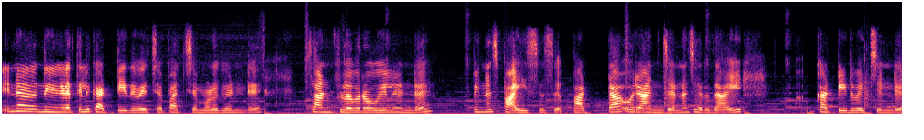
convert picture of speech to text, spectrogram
പിന്നെ നീളത്തിൽ കട്ട് ചെയ്ത് വെച്ച പച്ചമുളക് ഉണ്ട്. സൺഫ്ലവർ ഓയിൽ ഉണ്ട്. പിന്നെ സ്പൈസസ് പട്ട ഒരു അഞ്ചെണ്ണം ചെറുതായി കട്ട് ചെയ്ത് വെച്ചിട്ടുണ്ട്.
